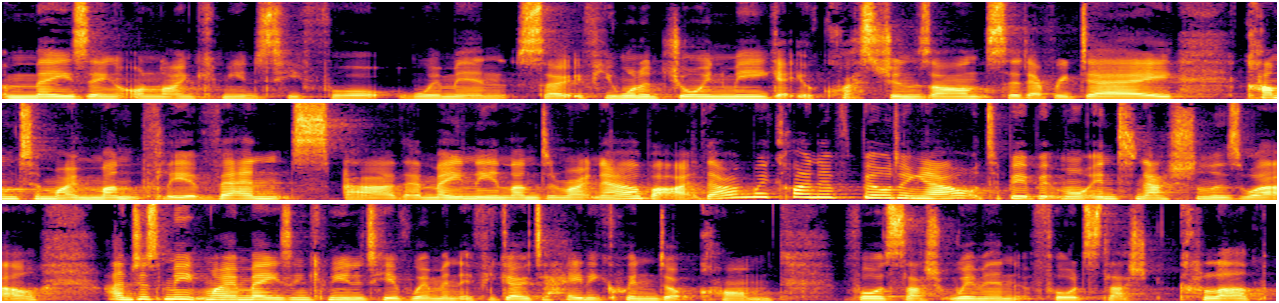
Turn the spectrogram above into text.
amazing online community for women. So if you want to join me, get your questions answered every day, come to my monthly events. Uh, they're mainly in London right now, but I, we're kind of building out to be a bit more international as well. And just meet my amazing community of women. If you go to hayleyquinn.com forward slash women forward slash club,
